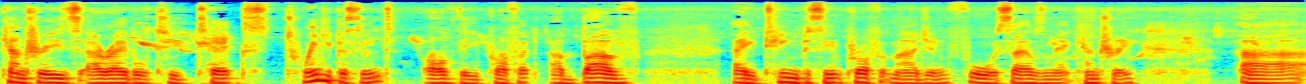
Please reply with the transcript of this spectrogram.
countries are able to tax 20% of the profit above a 10% profit margin for sales in that country. Uh,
